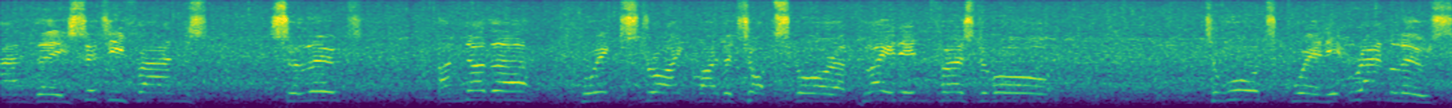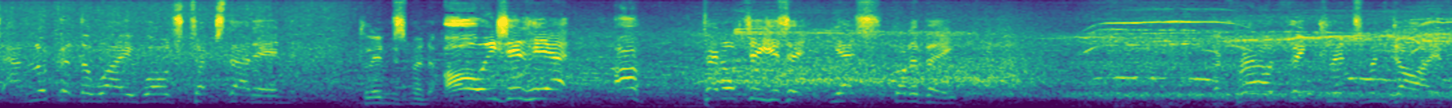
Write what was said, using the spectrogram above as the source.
and the City fans salute another quick strike by the top scorer, played in first of all towards Quinn, it ran loose, and look at the way Walsh tucks that in. Klinsmann, oh, he's in here, oh, penalty, is it? Yes, got to be. The crowd think Klinsmann dived,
